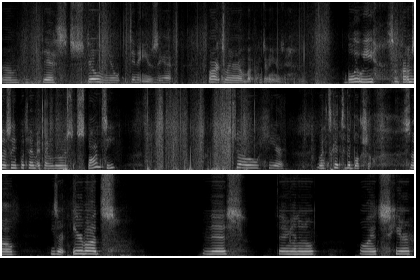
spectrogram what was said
Um, this still new. Didn't use it yet. Brought it to my room, but I didn't use it. Bluey. Sometimes I sleep with him if I lose Sponsy. So here, let's get to the bookshelf. So these are earbuds. This thing, I don't know why it's here.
